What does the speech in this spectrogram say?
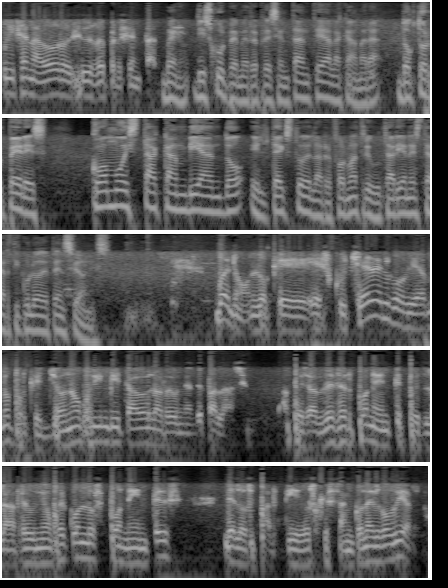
fui senador, hoy soy representante. Bueno, discúlpeme, representante a la Cámara. Doctor Pérez, ¿cómo está cambiando el texto de la reforma tributaria en este artículo de pensiones? Bueno, lo que escuché del gobierno, porque yo no fui invitado a la reunión de Palacio, a pesar de ser ponente, pues la reunión fue con los ponentes de los partidos que están con el gobierno.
